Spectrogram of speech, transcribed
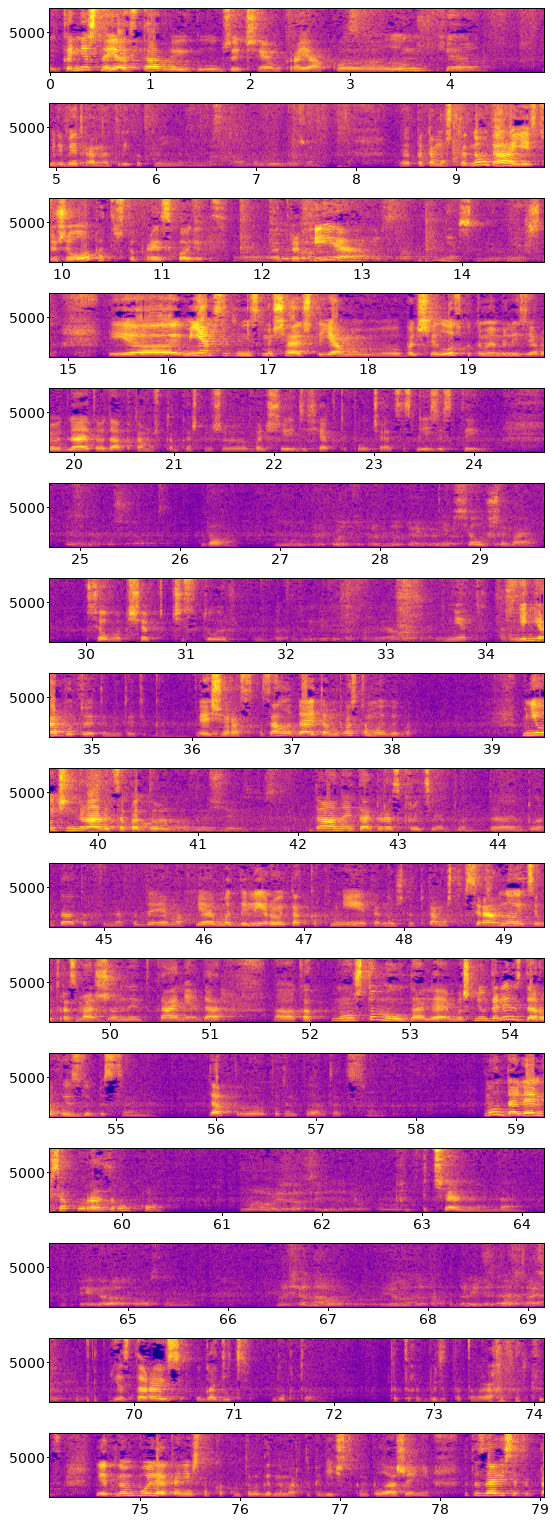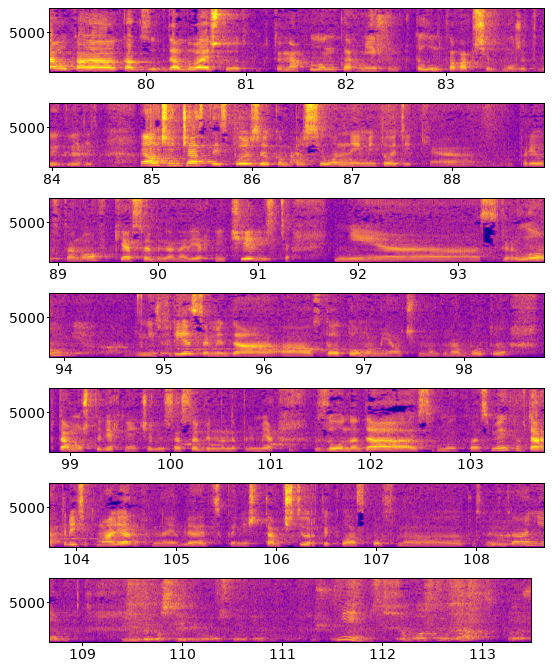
И, конечно, я ставлю их глубже, чем края лунки. Миллиметра на три, как минимум, я ставлю глубже. Э, Потому что, ну да, есть уже опыт, что происходит э, атрофия. Конечно, конечно. И э, меня абсолютно не смущает, что я большие лоскуты мобилизирую для этого, да, потому что там, конечно же, большие дефекты получаются, слизистые. Да. Ну, приходится прям натягивать. Я все ушиваю. Все вообще чистую. Нет, я не работаю этой методикой. Я еще раз сказала, да, это просто мой выбор. Мне очень нравится потом, да, на этапе раскрытия имплантатов и на ФДМах я моделирую так, как мне это нужно, потому что все равно эти вот разможженные ткани, да, а, как, ну что мы удаляем? Мы же не удаляем здоровые зубы с вами, да, под имплантацию. Мы удаляем всякую разруху, Ну, а печальную, да. Ну, Перегородка в основном. Но если она, ее надо так удалить, что оставить. Я стараюсь угодить доктору, который будет потом работать. Нет, но более, конечно, в каком-то выгодном ортопедическом положении. Это зависит от того, как, как зуб, да, бывает, что вот как-то нахуй лун корней, там, как-то лунка вообще может выглядеть. Я очень часто использую компрессионные методики э, при установке, особенно на верхней челюсти, не э, сверлом, не с фрезами, да, а остеотомами я очень много работаю, потому что верхняя челюсть, особенно, например, зона, да, седьмых, восьмых, на вторых, третьих маляров, она является, конечно, там четвертый класс костно- костной ткани. И не до последнего еще. Нет. Но костный графт тоже.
